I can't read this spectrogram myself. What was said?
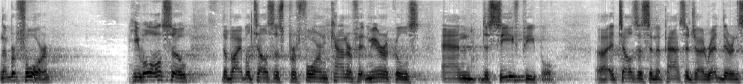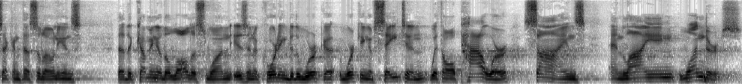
Number four, he will also the Bible tells us, perform counterfeit miracles and deceive people. Uh, it tells us in the passage I read there in Second Thessalonians that the coming of the lawless one is in according to the work, uh, working of Satan with all power, signs, and lying wonders,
